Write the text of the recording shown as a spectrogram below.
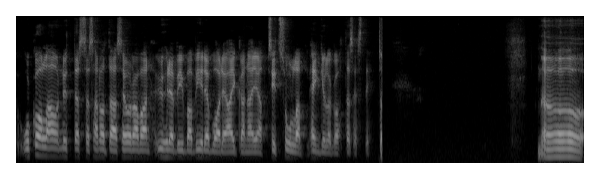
Ukolla on nyt tässä sanotaan seuraavan 1-5 vuoden aikana ja sitten sulla henkilökohtaisesti? No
